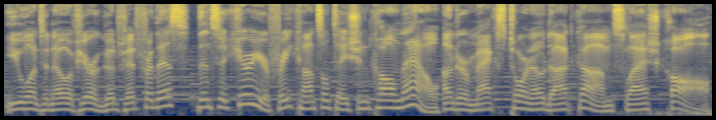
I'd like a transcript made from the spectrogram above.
You want to know if you're a good fit for this? Then secure your free consultation call now under maxtornow.com/call.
